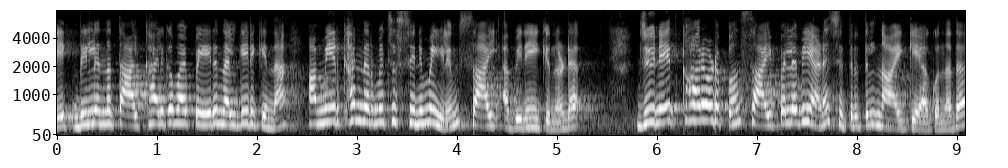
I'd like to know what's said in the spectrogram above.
ഏക് ദിൽ എന്ന താൽക്കാലികമായ പേര് നൽകിയിരിക്കുന്ന അമീർ ഖാൻ നിർമ്മിച്ച സിനിമയിലും സായി അഭിനയിക്കുന്നുണ്ട്. ജുനേദ് ഖാനോടൊപ്പം സായ് പല്ലവിയാണ് ചിത്രത്തിൽ നായികയാകുന്നത്.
